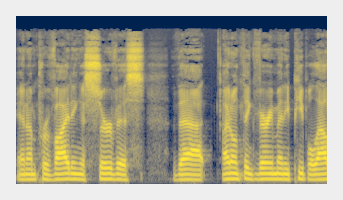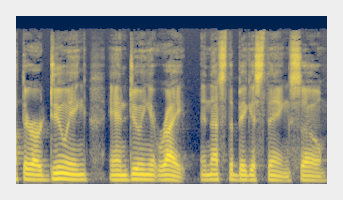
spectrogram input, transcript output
and I'm providing a service that I don't think very many people out there are doing and doing it right. And that's the biggest thing. So,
